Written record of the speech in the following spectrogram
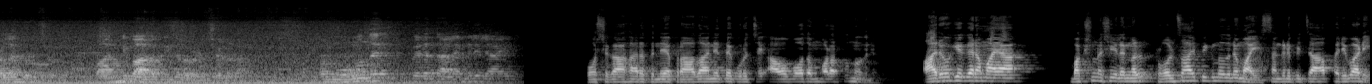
വെള്ളം കുടിച്ചു. ബാക്കി ഭാഗം നിങ്ങൾ ഒഴിച്ചുകൊള്ളണം അപ്പൊ മൂന്ന് പേരെ തലങ്ങളിലായി പോഷകാഹാരത്തിന്റെ പ്രാധാന്യത്തെക്കുറിച്ച് അവബോധം വളർത്തുന്നതിനും ആരോഗ്യകരമായ ഭക്ഷണശീലങ്ങൾ പ്രോത്സാഹിപ്പിക്കുന്നതിനുമായി സംഘടിപ്പിച്ച പരിപാടി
